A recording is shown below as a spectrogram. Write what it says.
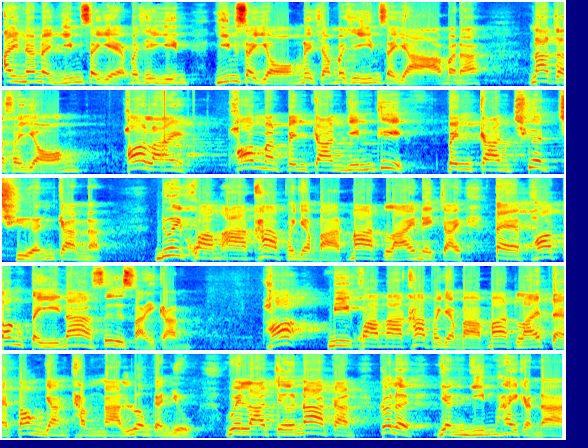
ไอ้นั่นน่ะยิ้มสแยะไม่ใช่ยิ้ม ยิ้มสยองด้วยซ้ำไม่ใช่ยิ้มสยามอะนะน่าจะสยอง เพราะอะไร เพราะมันเป็นการยิ้มที่เป็นการเชื่อเฉือนกันอะด้วยความอาฆาตพยาบาทมากร้ายในใจ แต่เพราะต้องตีหน้าซื่อใสกัน เพราะมีความอาฆาตพยาบาทมาดร้าย แต่ต้องยังทำงานร่วมกันอยู่ เวลาเจอหน้ากันก็เลยยังยิ้มให้กันได้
